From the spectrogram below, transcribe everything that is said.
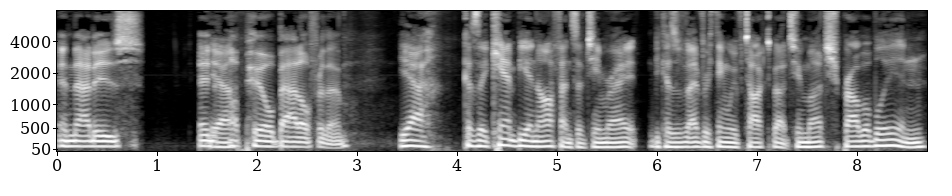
and that is an Yeah. uphill battle for them. Yeah, because they can't be an offensive team, right? Because of everything we've talked about too much, probably. And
